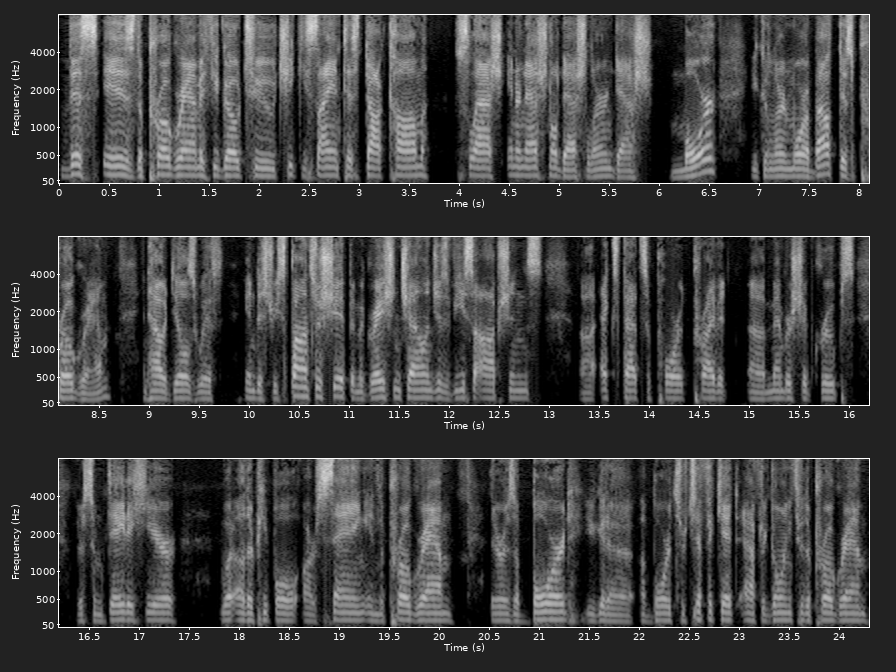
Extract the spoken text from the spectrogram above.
This is the program. If you go to cheekyscientist.com slash international dash learn dash more, you can learn more about this program and how it deals with industry sponsorship, immigration challenges, visa options, uh, expat support, private uh, membership groups. There's some data here, what other people are saying in the program. There is a board. You get a, a board certificate after going through the program.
